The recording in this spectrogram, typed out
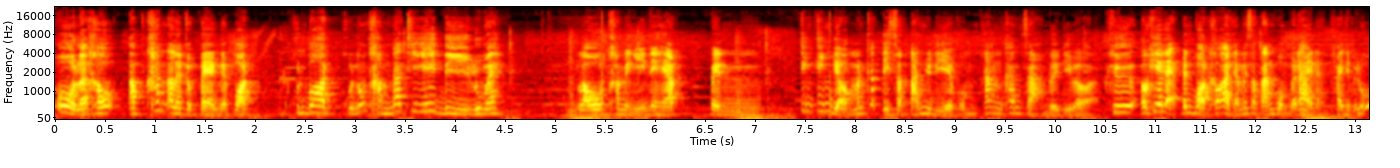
โอ้แล้วเขาอัพขั้นอะไรแปลกๆเนี่ยบอดคุณบอดคุณต้องทำหน้าที่ให้ดีรู้ไหมเราทำอย่างนี้นะครับ เป็นจริง ๆ เดี๋ยวมันก็ติดสตันอยู่ดีผมตั้งขั้น 3 เลยดีเปล่าคือโอเคแหละเป็นบอดเขาอาจจะไม่สตันผมก็ได้นะ ใครจะไปรู้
